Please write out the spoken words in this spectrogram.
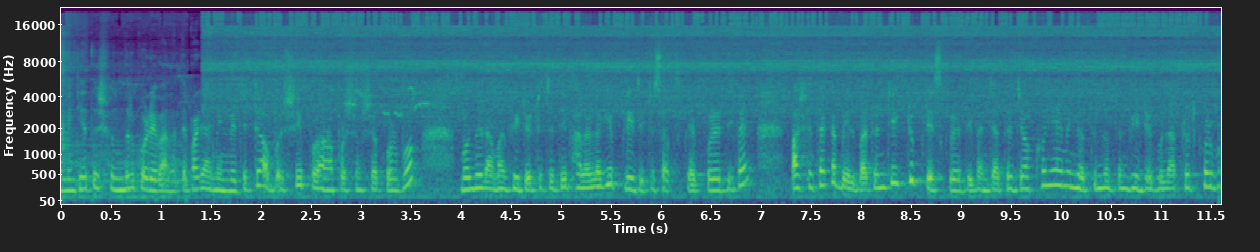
আমি যেহেতু সুন্দর করে বানাতে পারি, আমি নিজেরটা অবশ্যই প্রশংসা করব। বন্ধুরা, আমার ভিডিওটি যদি ভালো লাগে প্লিজ একটু সাবস্ক্রাইব করে দিবেন। পাশে থাকা বেল বাটনটি একটু প্রেস করে দিবেন, যাতে যখনই আমি নতুন নতুন ভিডিওগুলো আপলোড করব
